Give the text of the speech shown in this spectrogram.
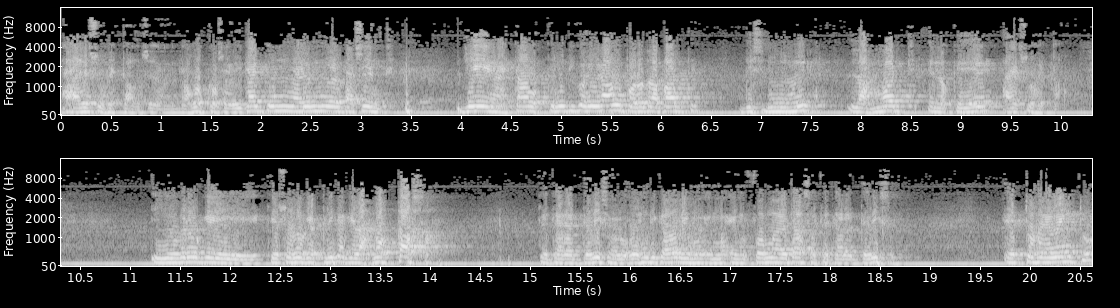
a esos estados. O sea, las dos cosas, evitar que un mayor número de pacientes lleguen a estados críticos y graves, por otra parte, disminuir las muertes en los que lleguen a esos estados. Y yo creo que, eso es lo que explica que las dos tasas que caracterizan, los dos indicadores en forma de tasas que caracterizan estos eventos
